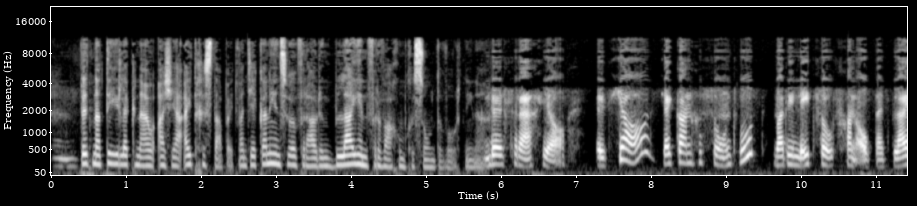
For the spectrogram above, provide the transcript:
Hmm. Dit natuurlik nou as jy uitgestap het, want jy kan nie in so 'n verhouding bly en verwag om gesond te word nie, nou. Dis reg, ja. Ek ja, jy kan gesond word, maar die letsels gaan altyd bly,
